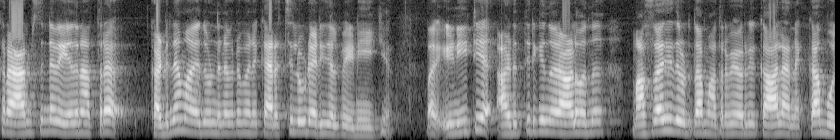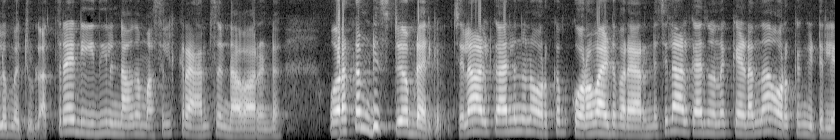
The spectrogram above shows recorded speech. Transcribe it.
ക്രാംസിന്റെ വേദന അത്ര കഠിനമായതുകൊണ്ട് തന്നെ അവർ കരച്ചിലൂടെ ആയിരിക്കും ചിലപ്പോൾ എണീക്കുക. അപ്പോൾ എണീറ്റ് അടുത്തിരിക്കുന്ന ഒരാൾ വന്ന് മസാജ് ചെയ്ത് കൊടുത്താൽ മാത്രമേ അവർക്ക് കാൽ അനക്കാൻ പോലും പറ്റുള്ളൂ. അത്ര രീതിയിൽ ഉണ്ടാകുന്ന മസിൽ ക്രാംസ് ഉണ്ടാവാറുണ്ട്. ഉറക്കം ഡിസ്റ്റർബ്ഡ് ആയിരിക്കും. ചില ആൾക്കാരിൽ എന്ന് പറഞ്ഞാൽ ഉറക്കം കുറവായിട്ട് പറയാറുണ്ട്. ചില ആൾക്കാർ എന്ന് പറഞ്ഞാൽ കിടന്ന ഉറക്കം കിട്ടില്ല.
